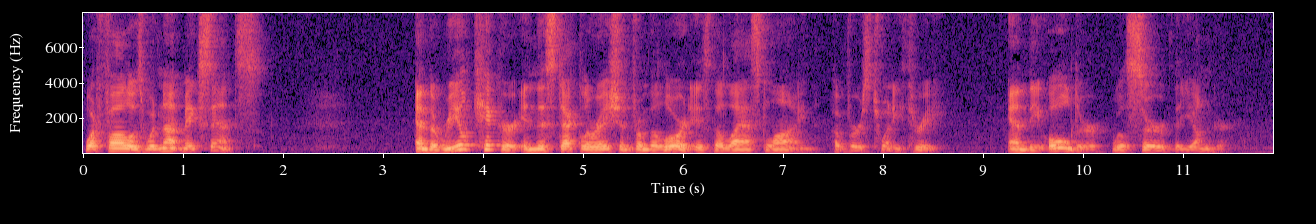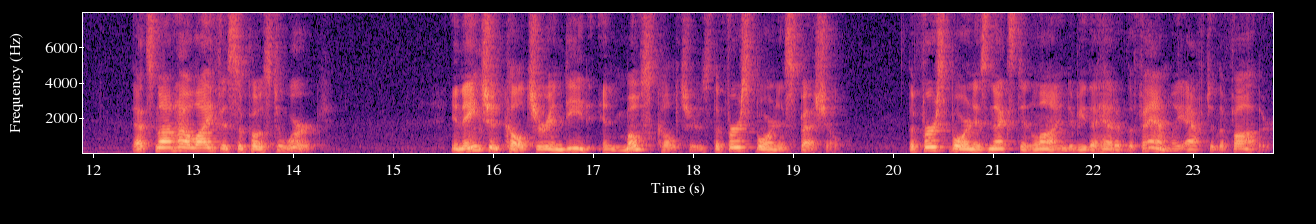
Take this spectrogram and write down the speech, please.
what follows would not make sense. And the real kicker in this declaration from the Lord is the last line of verse 23 and the older will serve the younger. That's not how life is supposed to work. In ancient culture, indeed in most cultures, the firstborn is special. The firstborn is next in line to be the head of the family after the father.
